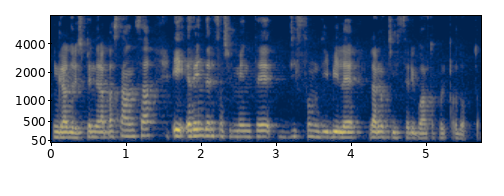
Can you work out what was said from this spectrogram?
in grado di spendere abbastanza e rendere facilmente diffondibile la notizia riguardo quel prodotto.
